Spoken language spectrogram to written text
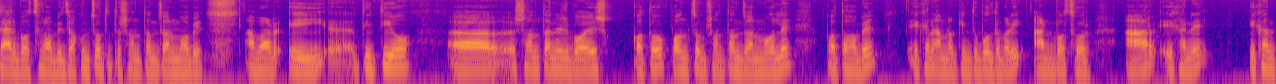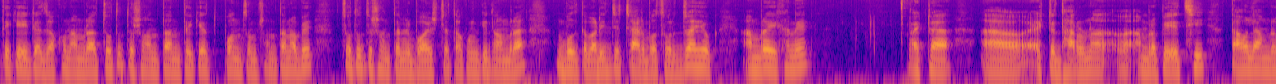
চার বছর হবে যখন চতুর্থ সন্তান জন্ম হবে। আবার এই তৃতীয় সন্তানের বয়স কত? পঞ্চম সন্তান জন্ম হলে কত হবে? এখানে আমরা কিন্তু বলতে পারি আট বছর। আর এখানে এখান থেকে এটা যখন আমরা চতুর্থ সন্তান থেকে পঞ্চম সন্তান হবে, চতুর্থ সন্তানের বয়সটা তখন কিন্তু আমরা বলতে পারি যে চার বছর। যাই হোক, আমরা এখানে একটা একটা ধারণা আমরা পেয়েছি। তাহলে আমরা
